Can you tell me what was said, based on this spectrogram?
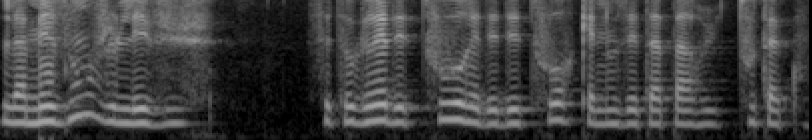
La maison, je l'ai vue. C'est au gré des tours et des détours qu'elle nous est apparue tout à coup.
